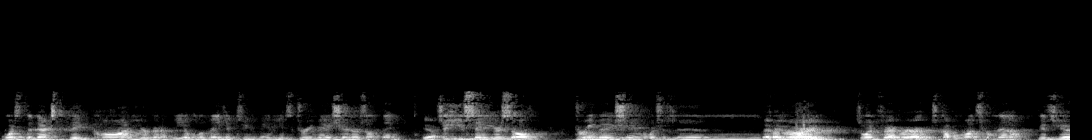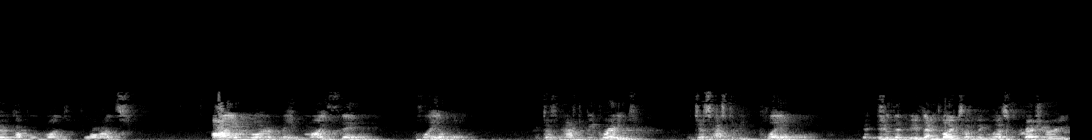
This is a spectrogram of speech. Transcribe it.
what's the next big con you're going to be able to make it to? Maybe it's Dreamation or something. Yeah. So you say to yourself, Dreamation, which is in February. February. So in February, which is a couple months from now, gives you a couple of months, four months. I am going to make my thing playable. It doesn't have to be great. It just has to be playable. So If, that- if that- you'd like something less pressury,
